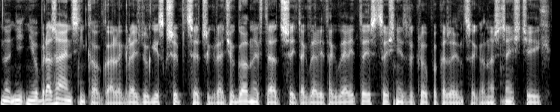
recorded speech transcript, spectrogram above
no nie, nie, obrażając nikogo, ale grać drugie skrzypce, czy grać ogony w teatrze i tak dalej, tak dalej, to jest coś niezwykle upokarzającego. Na szczęście ich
